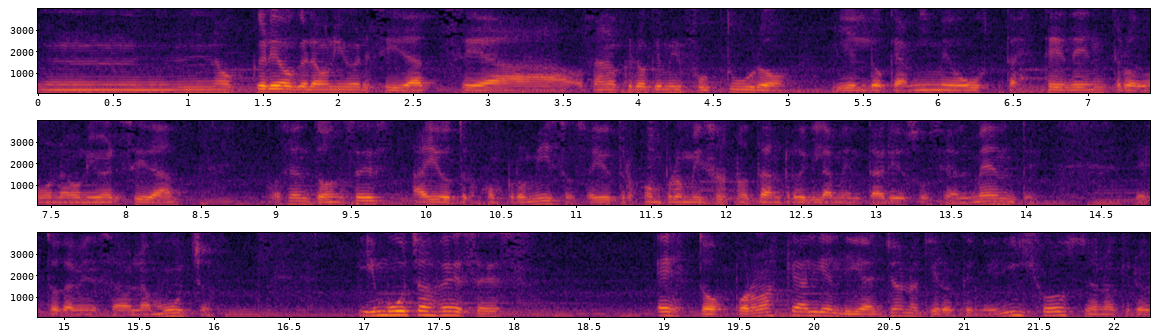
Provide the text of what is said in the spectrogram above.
Mm, no creo que la universidad sea, o sea, no creo que mi futuro y lo que a mí me gusta esté dentro de una universidad pues entonces hay otros compromisos, hay otros compromisos no tan reglamentarios socialmente. De esto también se habla mucho. Y muchas veces esto, por más que alguien diga yo no quiero tener hijos, yo no quiero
